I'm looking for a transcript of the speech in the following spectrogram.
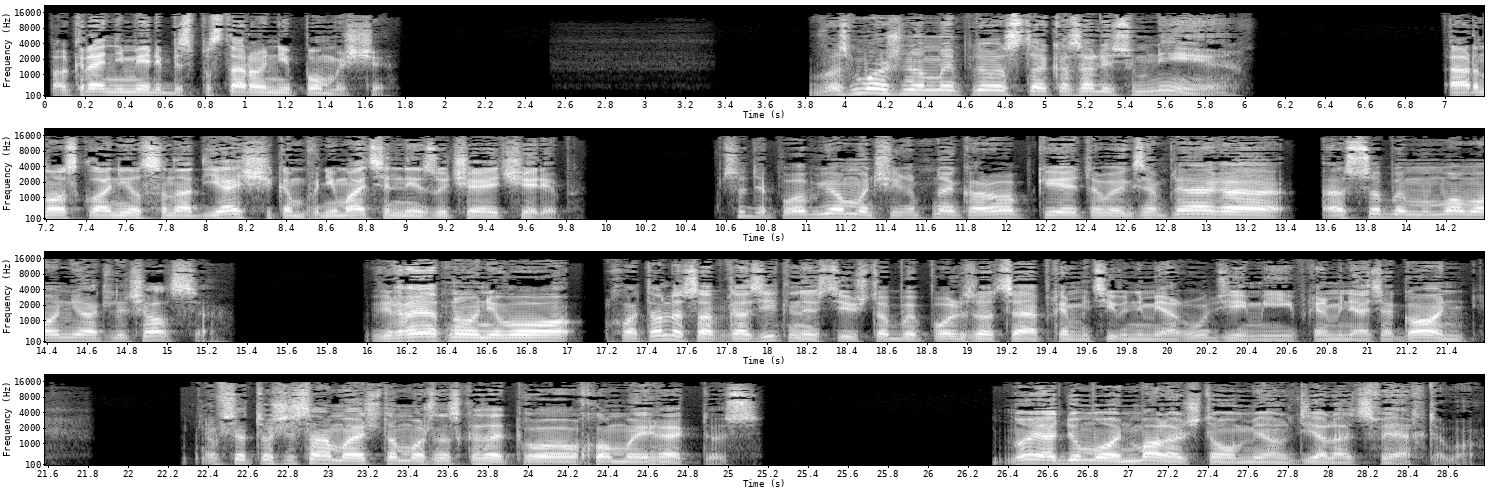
По крайней мере, без посторонней помощи. Возможно, мы просто оказались умнее. Арно склонился над ящиком, внимательно изучая череп. Судя по объему черепной коробки этого экземпляра, особым умом он не отличался. Вероятно, у него хватало сообразительности, чтобы пользоваться примитивными орудиями и применять огонь. Все то же самое, что можно сказать про Homo erectus. Но я думаю, он мало что умел делать сверх того.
